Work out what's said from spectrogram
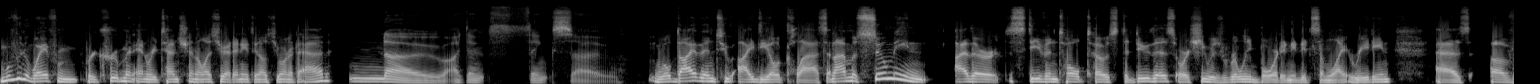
Moving away from recruitment and retention, unless you had anything else you wanted to add? No, I don't think so. We'll dive into ideal class, and I'm assuming either Steven told Toast to do this or she was really bored and needed some light reading. As of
